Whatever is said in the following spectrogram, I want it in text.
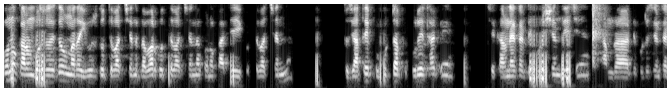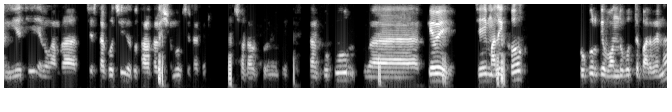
কোনো কারণবশত ওনারা ইউজ করতে পারছেন না ব্যবহার করতে পারছেন না কোনো কাজে ই করতে পারছেন না। তো যাতে পুকুরটা পুকুরে থাকে সে কারণে একটা ডেপুটেশন দিয়েছে। আমরা ডেপুটেশনটা নিয়েছি এবং আমরা চেষ্টা করছি যত তাড়াতাড়ি সম্ভব সেটাকে শর্ট আউট করে নিতে। কারণ পুকুর কেউই যেই মালিক হোক পুকুরকে বন্ধ করতে পারবে না।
